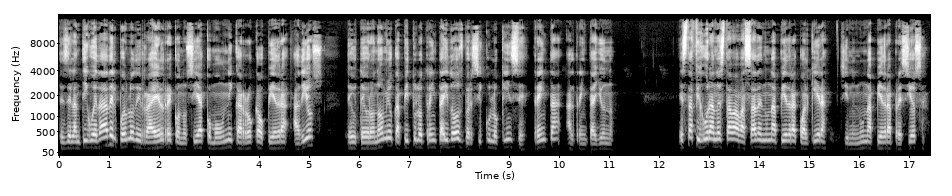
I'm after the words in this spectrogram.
Desde la antigüedad el pueblo de Israel reconocía como única roca o piedra a Dios. Deuteronomio capítulo 32 versículo 15, 30 al 31. Esta figura no estaba basada en una piedra cualquiera, sino en una piedra preciosa,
